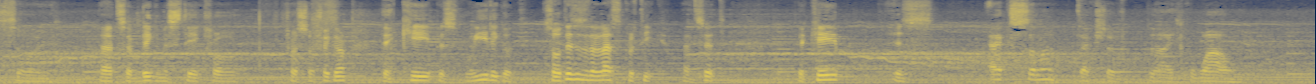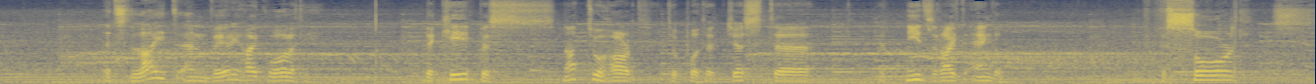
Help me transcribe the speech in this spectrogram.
So that's a big mistake for first figure. The cape is really good. So this is the last critique. That's it. The cape is excellent texture. Like wow. It's light and very high quality. The cape is not too hard to put it. Just uh, it needs right angle. The sword is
